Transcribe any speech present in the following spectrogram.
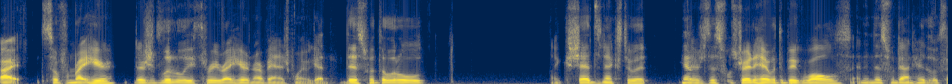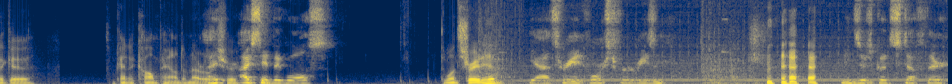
All right. So from right here, there's literally three right here in our vantage point. We got this with the little like sheds next to it. Yep. There's this one straight ahead with the big walls, and then this one down here that looks like a some kind of compound. I'm not really I, sure. I say big walls. The one straight ahead. Yeah, it's reinforced for a reason. means there's good stuff there.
